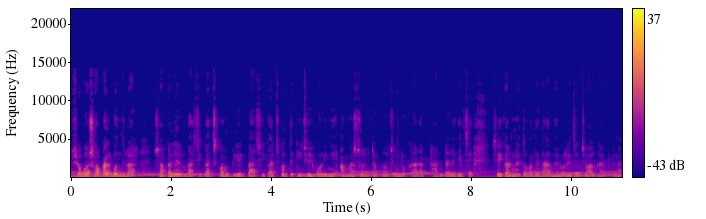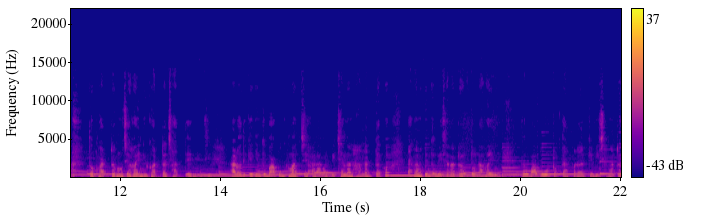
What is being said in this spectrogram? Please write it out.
শুভ সকাল বন্ধুরা। সকালের বাসি কাজ কমপ্লিট বাসি কাজ বলতে কিছুই করিনি। আমার শরীরটা প্রচণ্ড খারাপ, ঠান্ডা লেগেছে। সেই কারণে তোমাদের দাদাভাই বলেছে, জল ঘাটবে না। তো ঘরটা মুছে হয়নি, ঘরটা ঝাঁট দিয়ে নিয়েছি। আর ওদিকে কিন্তু বাবু ঘুমাচ্ছে, আর আমার বিছানার হালাত দেখো এখনও কিন্তু বিছানাটাও তোলা হয়নি। তো বাবু উঠুক, তারপরে আর কি বিছানাটা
